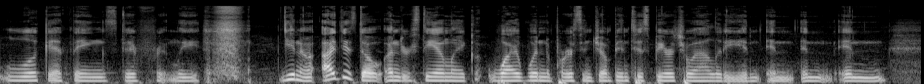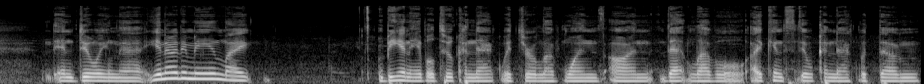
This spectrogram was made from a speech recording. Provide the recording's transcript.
look at things differently. You know, I just don't understand like why wouldn't a person jump into spirituality and and and and and doing that. You know what I mean? Like being able to connect with your loved ones on that level. I can still connect with them.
